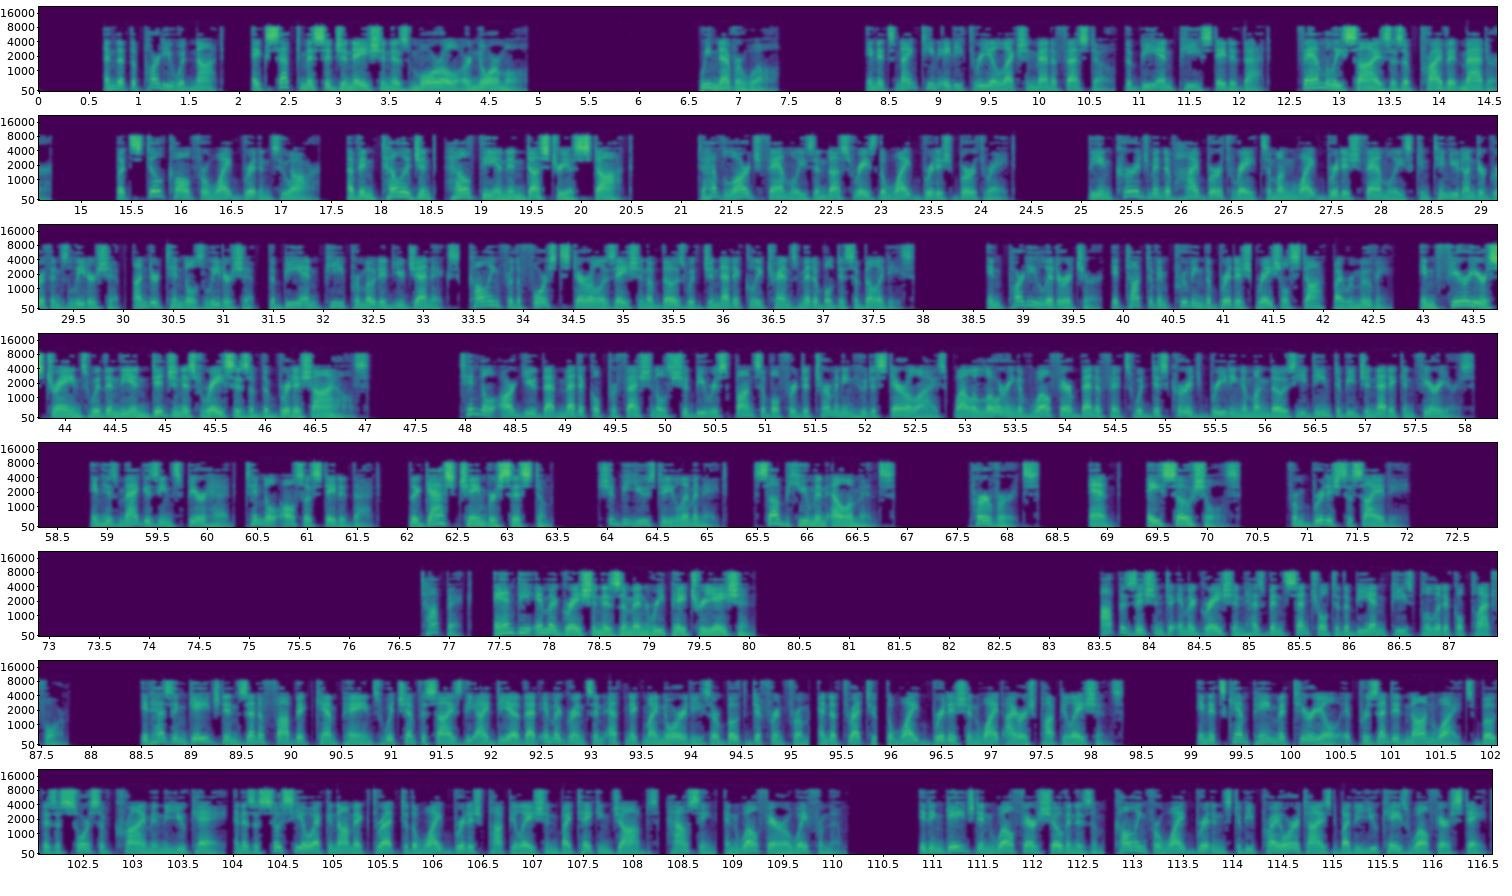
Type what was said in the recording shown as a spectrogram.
and that the party would not accept miscegenation as moral or normal. We never will. In its 1983 election manifesto, the BNP stated that, "...family size is a private matter," but still called for white Britons who are, "...of intelligent, healthy and industrious stock," to have large families and thus raise the white British birth rate. The encouragement of high birth rates among white British families continued under Griffin's leadership. Under Tyndall's leadership, the BNP promoted eugenics, calling for the forced sterilisation of those with genetically transmittable disabilities. In party literature, it talked of improving the British racial stock by removing inferior strains within the indigenous races of the British Isles. Tyndall argued that medical professionals should be responsible for determining who to sterilize, while a lowering of welfare benefits would discourage breeding among those he deemed to be genetic inferiors. In his magazine Spearhead, Tyndall also stated that, "...the gas chamber system," should be used to eliminate subhuman elements, perverts, and asocials from British society. Topic: Anti-immigrationism and repatriation Opposition to immigration has been central to the BNP's political platform. It has engaged in xenophobic campaigns which emphasize the idea that immigrants and ethnic minorities are both different from, and a threat to, the white British and white Irish populations. In its campaign material it presented non-whites both as a source of crime in the UK, and as a socio-economic threat to the white British population by taking jobs, housing, and welfare away from them. It engaged in welfare chauvinism, calling for white Britons to be prioritised by the UK's welfare state.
